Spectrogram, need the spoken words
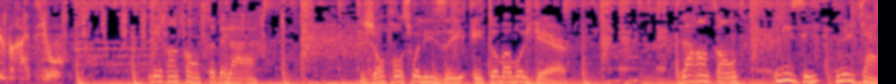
Cube Radio. Les rencontres de l'heure. Jean-François Lisée et Thomas Mulcair. La rencontre, Lisée, Mulcair.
